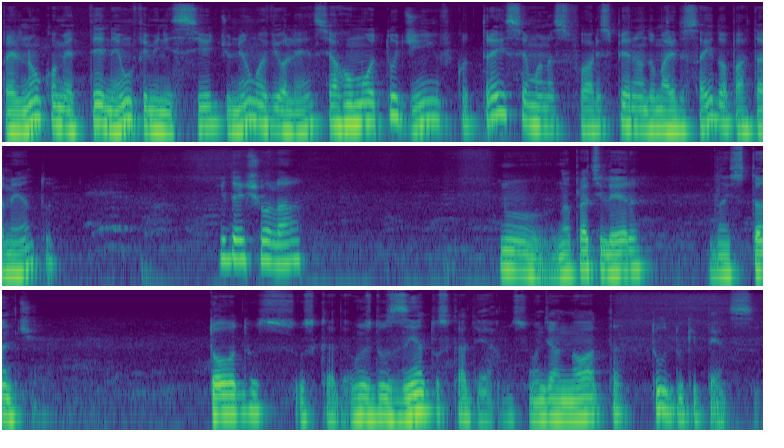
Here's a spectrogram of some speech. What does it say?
para ele não cometer nenhum feminicídio, nenhuma violência, arrumou tudinho, ficou três semanas fora esperando o marido sair do apartamento e deixou lá no, na prateleira, na estante, todos os cadernos, uns 200 cadernos, onde anota tudo o que pensa.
